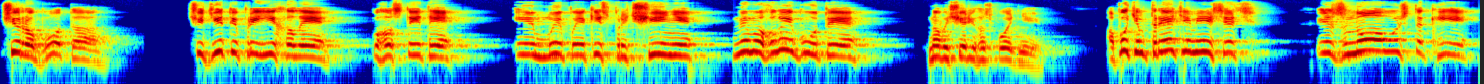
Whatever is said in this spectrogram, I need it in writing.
чи робота, чи діти приїхали погостити, і ми по якійсь причині не могли бути на вечері Господній. А потім третій місяць, і знову ж таки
